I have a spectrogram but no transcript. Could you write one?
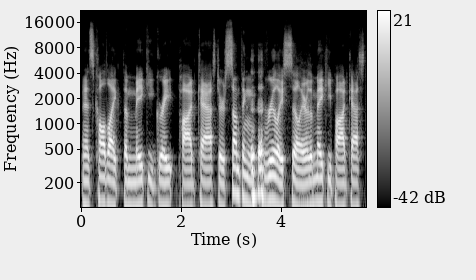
and it's called like the makey great podcast or something really silly or the makey podcast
